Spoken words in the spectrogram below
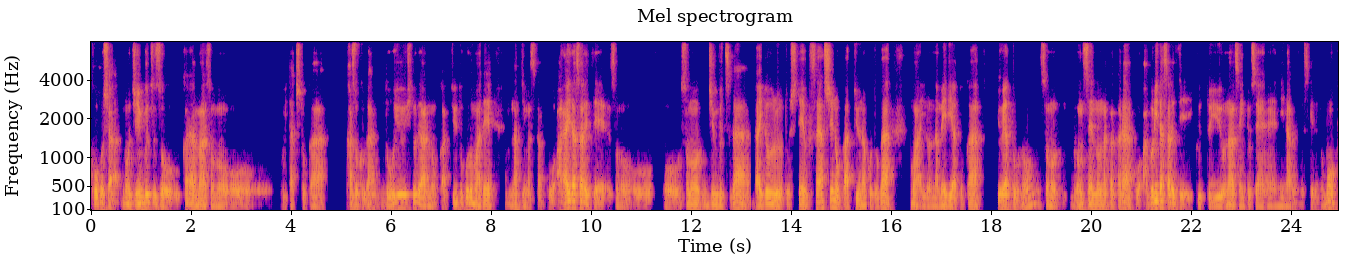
候補者の人物像から、まあ、その、生い立ちとか、家族がどういう人であるのかっていうところまで、なんて言いますか、こう、洗い出されて、その、その人物が大統領としてふさわしいのかっていうようなことが、まあ、いろんなメディアとか、与野党のその論戦の中からこう炙り出されていくというような選挙戦になるんですけれども、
